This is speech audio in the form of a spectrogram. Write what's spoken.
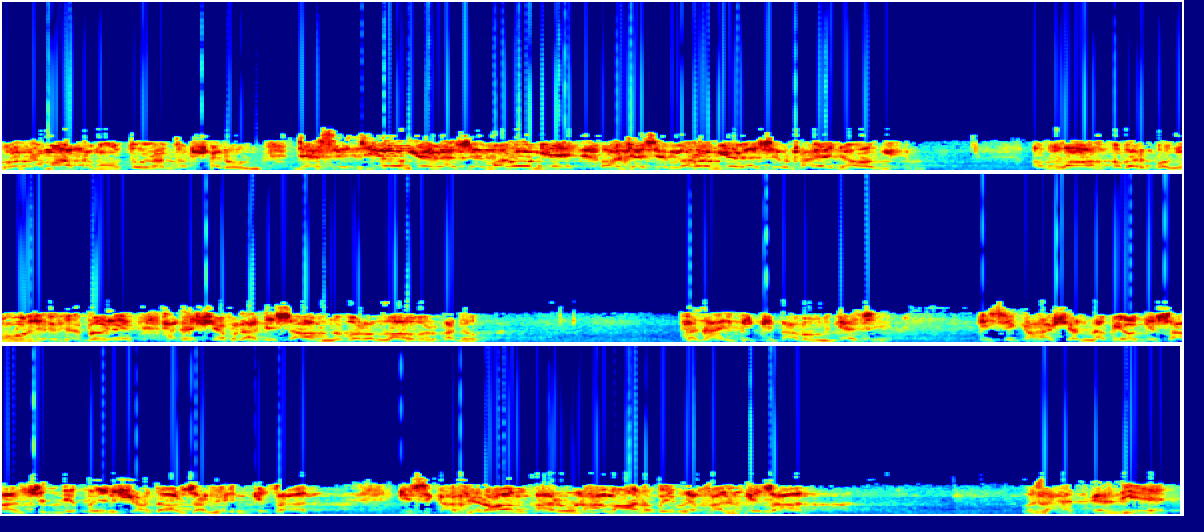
وہ کما تموتون نہ تشرون جیسے جیو گے ویسے مرو گے اور جیسے مرو گے ویسے اٹھائے جاؤ گے۔ اللہ قبر کو نور جیسے بولے حضرت شیخ راجی صاحب نبر اللہ برقد ہو فضائل کی کتابوں میں کیسے؟ کسی کا حشر نبیوں کے ساتھ، صدیقین شہدار صالحین کے ساتھ۔ کسی کا فرعون، قارون، حمان، ابن خل کے ساتھ۔ وضاحت کر دیے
